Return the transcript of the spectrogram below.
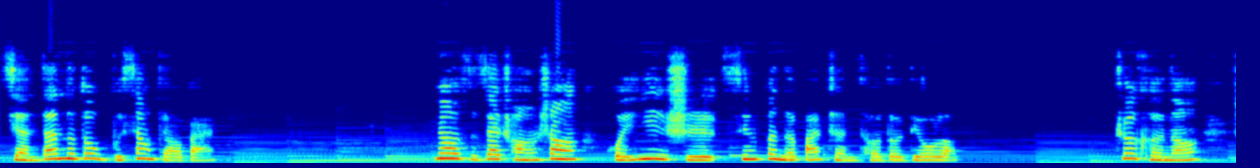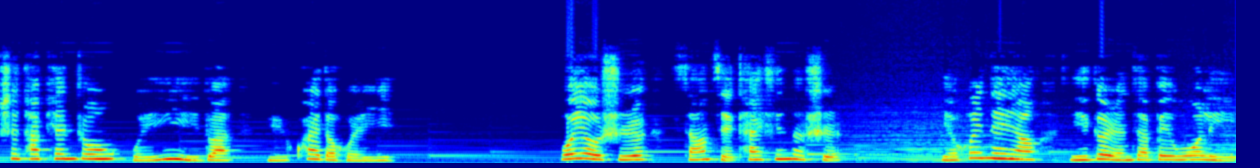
简单的都不像表白。妙子在床上回忆时，兴奋的把枕头都丢了。这可能是他片中唯一一段愉快的回忆。我有时想起开心的事，也会那样一个人在被窝里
